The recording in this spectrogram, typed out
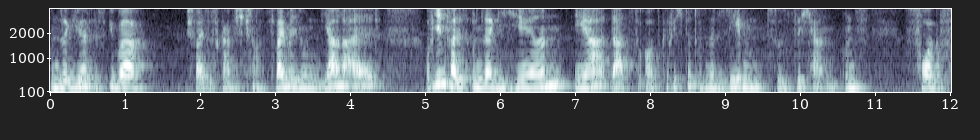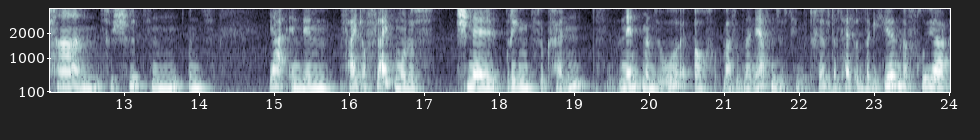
Unser Gehirn ist über, ich weiß es gar nicht genau, zwei Millionen Jahre alt. Auf jeden Fall ist unser Gehirn eher dazu ausgerichtet, unser Leben zu sichern, uns vor Gefahren zu schützen, uns ja, in dem Fight-of-Flight-Modus schnell bringen zu können. Das nennt man so, auch was unser Nervensystem betrifft. Das heißt, unser Gehirn war früher,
